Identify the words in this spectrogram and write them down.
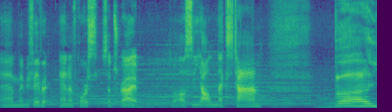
and maybe favorite, and of course, subscribe. So I'll see y'all next time. Bye.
